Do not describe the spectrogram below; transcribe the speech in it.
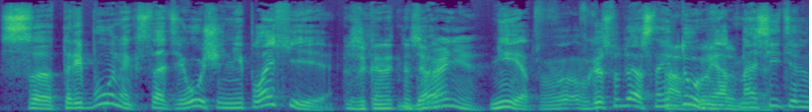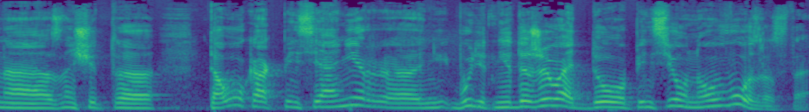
с трибуны, кстати, очень неплохие. Законодательное Да? собрание? Нет, в, в Государственной А, в Думе Госдуме, да. относительно, значит, э, того, как пенсионер э, будет не доживать до пенсионного возраста.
